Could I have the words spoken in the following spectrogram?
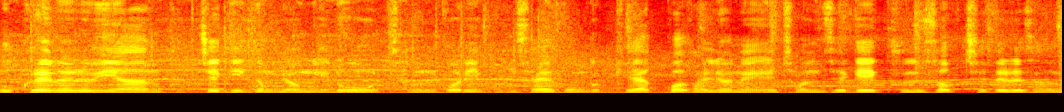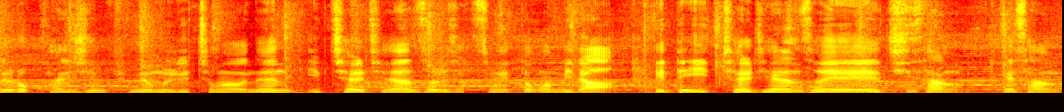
우크라이나를 위한 국제기금 명의로 장거리 미사일 공급 계약과 관련해 전 세계 군수업체 들을 상대로 관심 표명을 요청하는 입찰 제안서를 작성했다고 합니다. 이때 입찰 제안서에 지상, 해상,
